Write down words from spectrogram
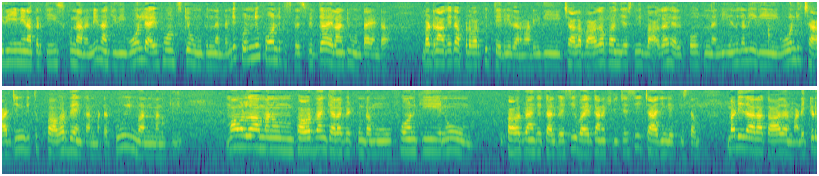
ఇది నేను అక్కడ తీసుకున్నానండి. నాకు ఇది ఓన్లీ ఐఫోన్స్కే ఉంటుందంటండి. కొన్ని ఫోన్లకి స్పెసిఫిక్గా ఇలాంటివి ఉంటాయంట. బట్ నాకైతే అప్పటి వరకు తెలియదు అనమాట ఇది చాలా బాగా పనిచేస్తుంది బాగా హెల్ప్ అవుతుందండి. ఎందుకంటే ఇది only charging with power bank అనమాట టూ ఇన్ వన్ మనకి. మామూలుగా మనం పవర్ బ్యాంక్ ఎలా పెట్టుకుంటాము? ఫోన్కి పవర్ బ్యాంక్ కలిపేసి వైర్ కనెక్షన్ ఇచ్చేసి ఛార్జింగ్ ఎక్కిస్తాం. బట్ ఇది అలా కాదనమాట ఇక్కడ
